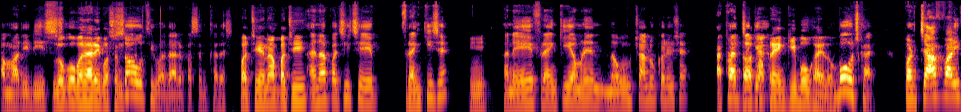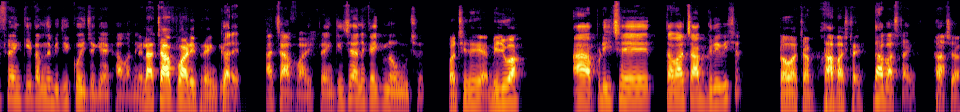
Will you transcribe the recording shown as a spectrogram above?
અમારી ડીશ લોકો વધારે પસંદ સૌથી વધારે પસંદ કરે છે. પછી એના પછી? એના પછી છે ફ્રેન્કી છે. અને એ ફ્રેન્કી હમણે નવું ચાલુ કર્યું છે. આખા જગ્યા જગ્યાએ ફ્રેન્કી બહુ ખાય બહુ જ ખાય. પણ ચાપ વાળી ફ્રેન્કી તમને બીજી કોઈ જગ્યાએ ખાવા નહીં એટલે ચાપ વાળી ફ્રેન્કી કરે આ ચાપ વાળી ફ્રેન્કી છે અને કંઈક નવું છે. પછી બીજું આ? આ આપણી છે તવા ચાપ ગ્રેવી છે? તવા ચાપ ધાબા સ્ટાઈલ ધાબા સ્ટાઈલ અચ્છા.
